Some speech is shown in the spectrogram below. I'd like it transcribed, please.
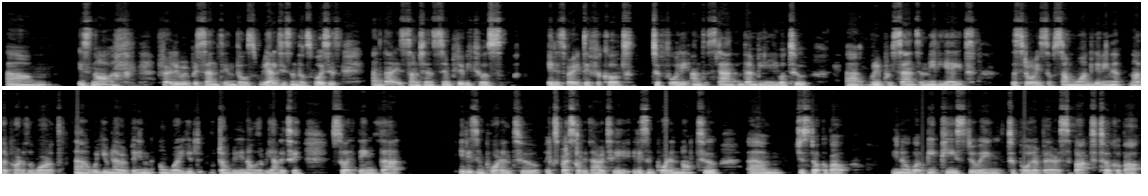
um, is not fairly representing those realities and those voices. And that is sometimes simply because it is very difficult to fully understand and then be able to uh, represent and mediate the stories of someone living in another part of the world uh, where you've never been and where you don't really know the reality. So I think that it is important to express solidarity. It is important not to um, just talk about, you know, what BP is doing to polar bears, but to talk about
